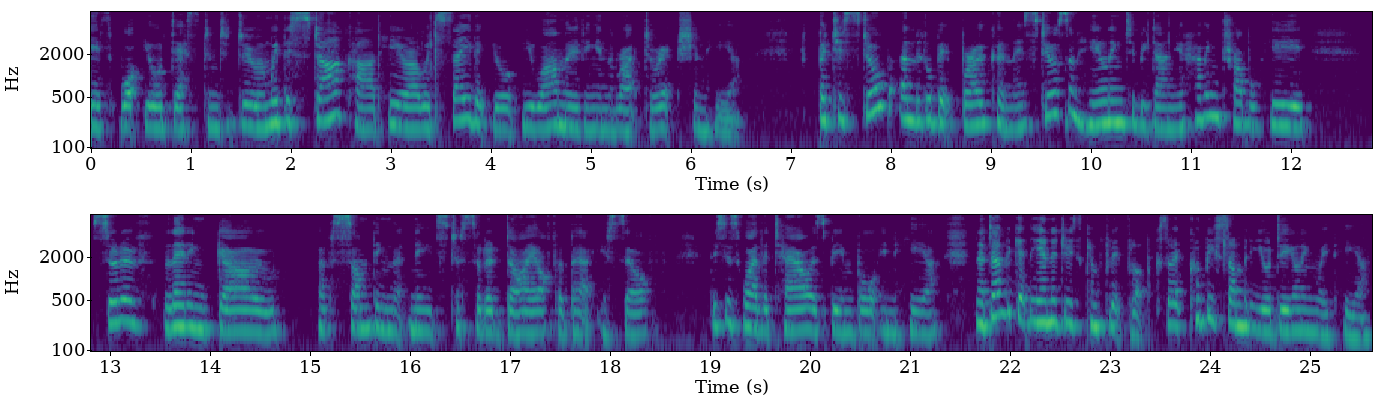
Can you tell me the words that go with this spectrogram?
is what you're destined to do. And with this star card here, I would say that you're you are moving in the right direction here. But you're still a little bit broken. There's still some healing to be done. You're having trouble here, sort of letting go of something that needs to sort of die off about yourself. This is why the tower's being brought in here. Now, don't forget the energies can flip-flop, so it could be somebody you're dealing with here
